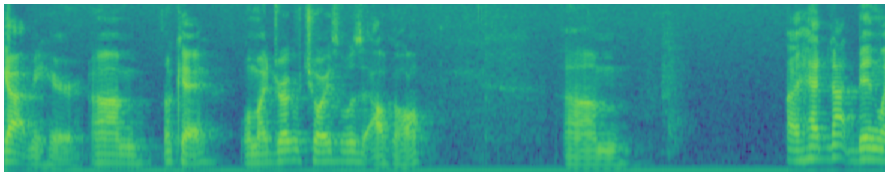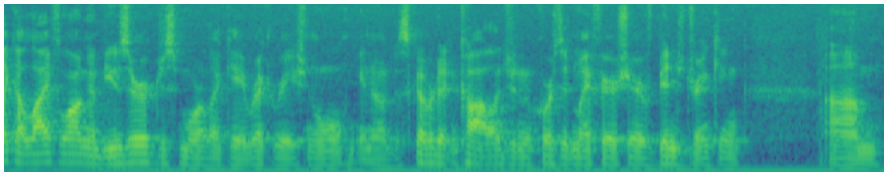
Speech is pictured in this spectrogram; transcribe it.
Got me here? Um, okay, well, my drug of choice was alcohol. Um, I had not been like a lifelong abuser, just more like a recreational, you know, discovered it in college and of course did my fair share of binge drinking. Um,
